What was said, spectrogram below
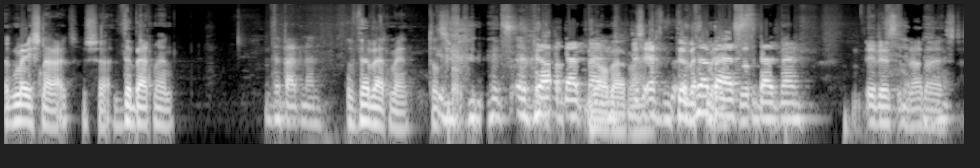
het meest naar uit. Dus The Batman. The Batman. The Batman. Dat is wat. It's a the Batman. Het is echt The The Batman. best Dat- Batman. Het is the best.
